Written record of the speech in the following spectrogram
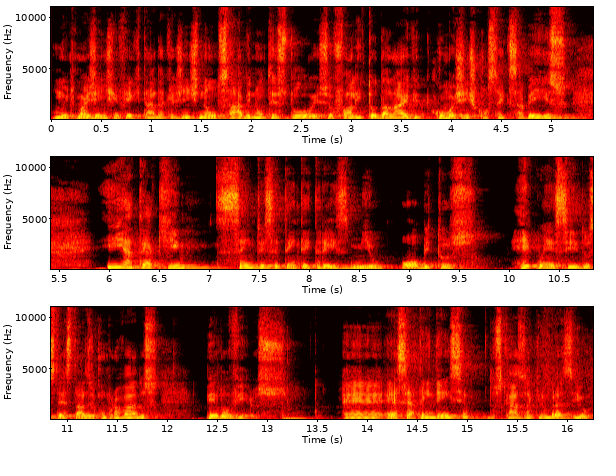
muito mais gente infectada que a gente não sabe, não testou. Isso eu falo em toda live, como a gente consegue saber isso. E até aqui, 173 mil óbitos reconhecidos, testados e comprovados pelo vírus. É, essa é a tendência dos casos aqui no Brasil.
